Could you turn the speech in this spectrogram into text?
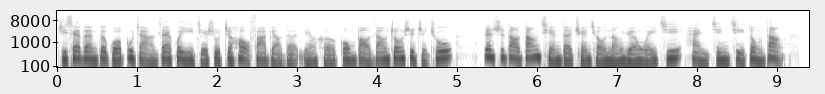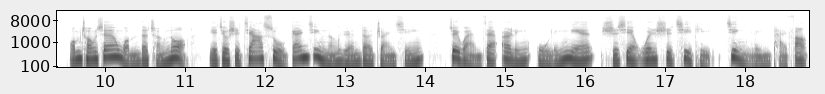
G7 各国部长在会议结束之后发表的联合公报当中是指出，认识到当前的全球能源危机和经济动荡，我们重申我们的承诺，也就是加速干净能源的转型。最晚在二零五零年实现温室气体净零排放，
